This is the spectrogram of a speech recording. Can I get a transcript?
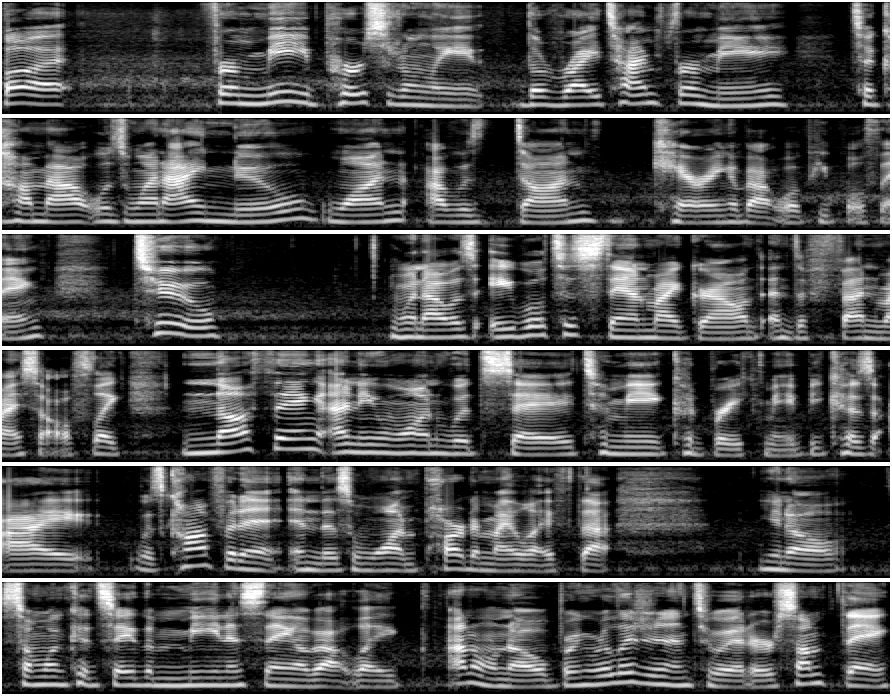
But for me personally the right time for me to come out was when i knew one i was done caring about what people think. Two when I was able to stand my ground and defend myself. Like nothing anyone would say to me could break me because I was confident in this one part of my life that you know, someone could say the meanest thing about, like, I don't know, bring religion into it or something,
